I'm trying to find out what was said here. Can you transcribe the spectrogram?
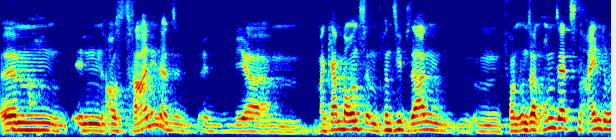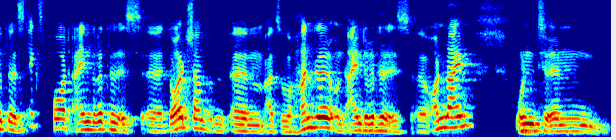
Ähm, in Australien, also äh, wir, ähm, man kann bei uns im Prinzip sagen, ähm, von unseren Umsätzen ein Drittel ist Export, ein Drittel ist äh, Deutschland, ähm, also Handel und ein Drittel ist äh, online. Und ähm,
